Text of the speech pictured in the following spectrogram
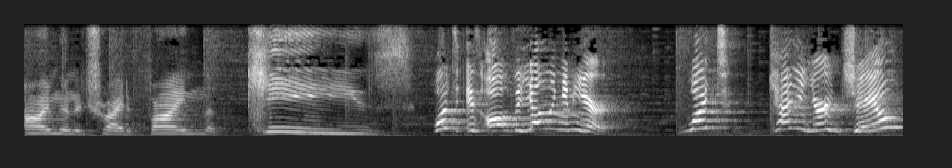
I'm gonna try to find the keys. What is all the yelling in here? What? Canyon, you're in jail?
